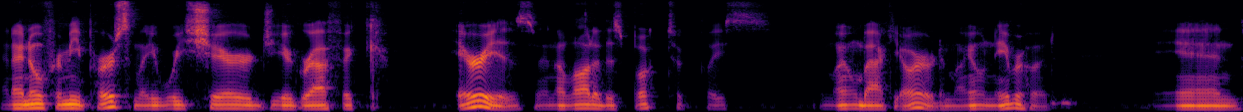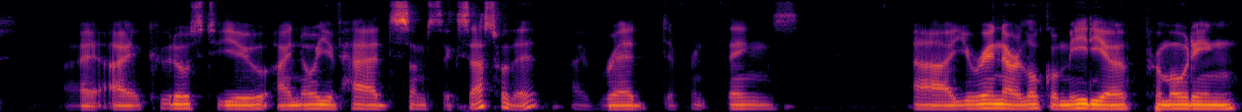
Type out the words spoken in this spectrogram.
And I know for me personally, we share geographic areas, and a lot of this book took place in my own backyard, in my own neighborhood. And I, I kudos to you. I know you've had some success with it. I've read different things. Uh, you were in our local media promoting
